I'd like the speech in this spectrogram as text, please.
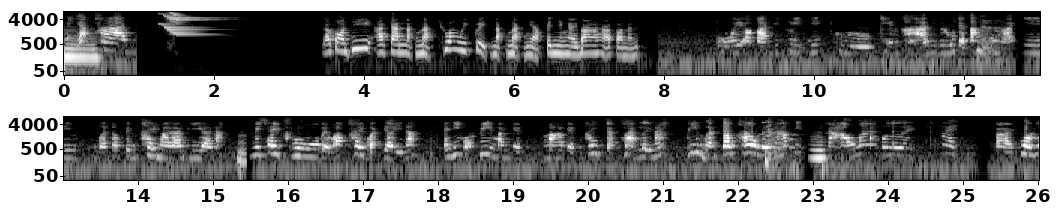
ไม่อยากทานแล้วตอนที่อาการหนักๆช่วงวิกฤตหนักๆเนี่ย เป็นยังไงบ้างอะคะตอนนั้น โอ้ยอาการวิกฤตนี่คือแขนขานี่คันตรงไหนมีเหมือนกับเป็นไข้มาลาเรียน่ะอืมไม่ใช่ฟลูแบบว่าไข้หวัดใหญ่นะไอ้นี่ของพี่มันแบบมาแบบไข้จัดสันเลยนะพี่เหมือนเจ้าเข้าเลยนะพี่อืมหนาวมากเลยใช่อ่าขั้วโล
